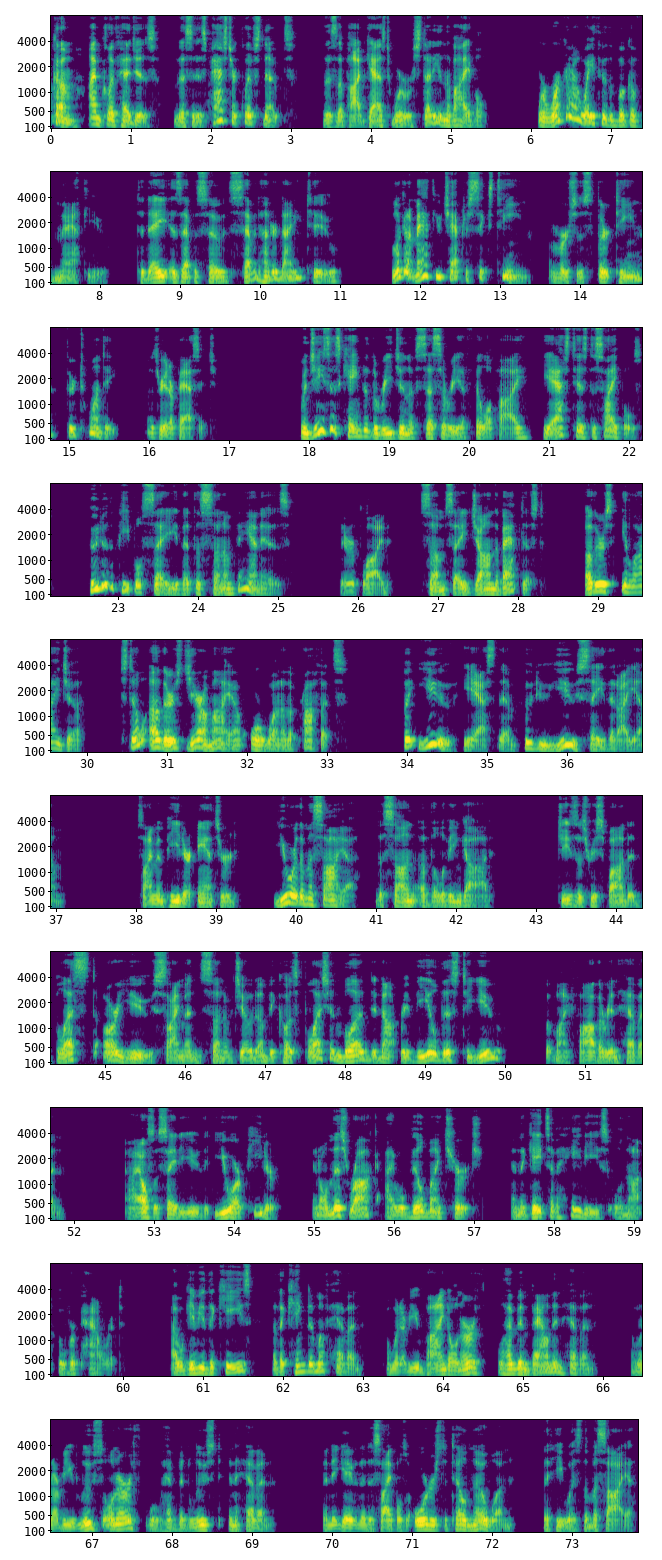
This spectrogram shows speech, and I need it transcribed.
Welcome. I'm Cliff Hedges. This is Pastor Cliff's Notes. This is a podcast where we're studying the Bible. We're working our way through the book of Matthew. Today is episode 792. We're looking at Matthew chapter 16, verses 13 through 20. Let's read our passage. When Jesus came to the region of Caesarea Philippi, he asked his disciples, Who do the people say that the Son of Man is? They replied, Some say John the Baptist others Elijah, still others Jeremiah or one of the prophets. But you, he asked them, who do you say that I am? Simon Peter answered, You are the Messiah, the Son of the living God. Jesus responded, Blessed are you, Simon, son of Jonah, because flesh and blood did not reveal this to you, but my Father in heaven. I also say to you that you are Peter, and on this rock I will build my church and the gates of Hades will not overpower it. I will give you the keys of the kingdom of heaven, and whatever you bind on earth will have been bound in heaven, and whatever you loose on earth will have been loosed in heaven. Then he gave the disciples orders to tell no one that he was the Messiah.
